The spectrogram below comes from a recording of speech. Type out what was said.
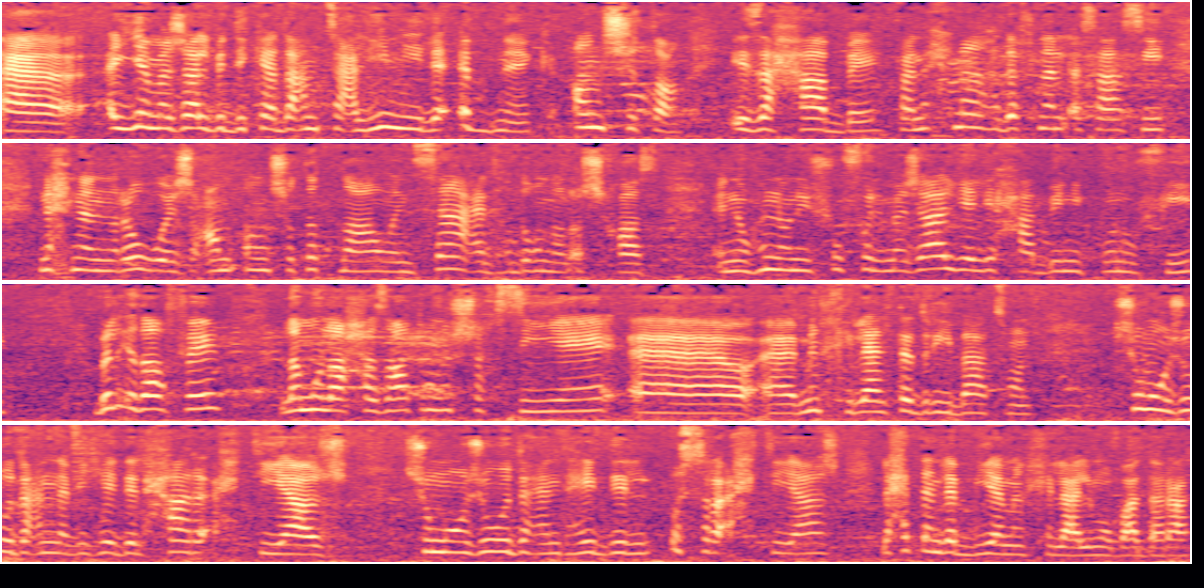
آآ أي مجال بدك دعم تعليمي لابنك أنشطة إذا حابة. فنحن هدفنا الأساسي نحن نروج عن أنشطتنا ونساعد هدول الأشخاص إنه هن يشوفوا المجال يلي حابين يكونوا فيه. بالإضافة لملاحظاتهم الشخصية من خلال تدريباتهم. شو موجود عندنا بهيدي الحارة احتياج؟ شو موجود عند هيدي الأسرة احتياج؟ لحتى نلبيها من خلال المبادرات.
